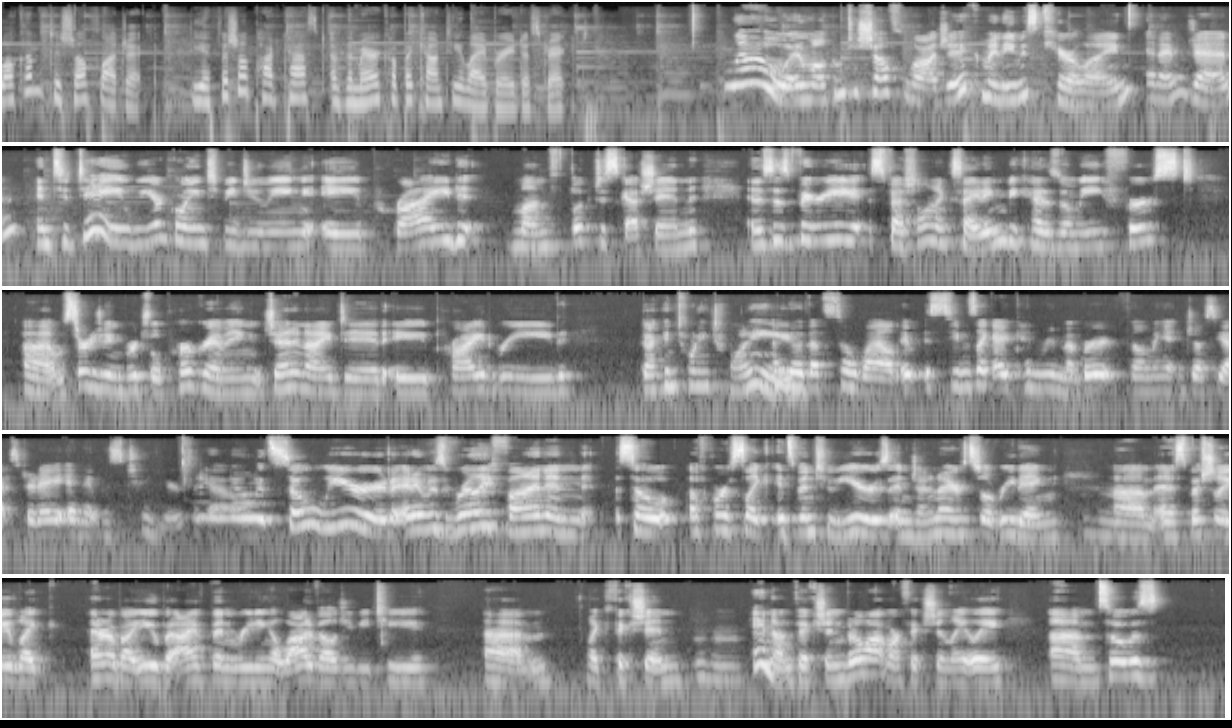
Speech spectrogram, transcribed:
Welcome to Shelf Logic, the official podcast of the Maricopa County Library District. Hello, and welcome to Shelf Logic. My name is Caroline, And I'm Jen. and today we are going to be doing a Pride Month book discussion. And this is very special and exciting because when we first um, started doing virtual programming, Jen and I did a Pride read back in 2020. I know that's so wild. It, it seems like I can remember filming it just yesterday, and it was two years ago. I know it's so weird, and it was really fun. And so, of course, like it's been two years, and Jen and I are still reading. Mhm. um, and especially like I don't know about you, but I've been reading a lot of LGBT um, like fiction Mhm. and nonfiction, but a lot more fiction lately. Um, so it was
